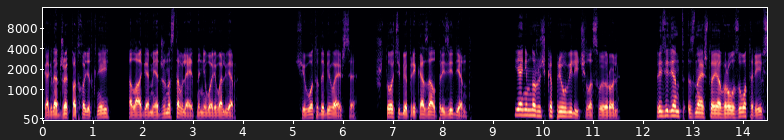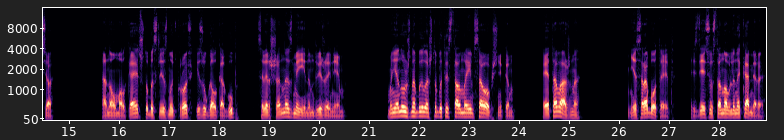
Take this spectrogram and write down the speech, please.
Когда Джек подходит к ней, Лагомед же наставляет на него револьвер. «Чего ты добиваешься?» «Что тебе приказал президент?» Я немножечко преувеличила свою роль. Президент знает, что я в Роузвотере, и все. Она умолкает, чтобы слезнуть кровь из уголка губ совершенно змеиным движением. «Мне нужно было, чтобы ты стал моим сообщником. Это важно». «Не сработает. Здесь установлены камеры».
